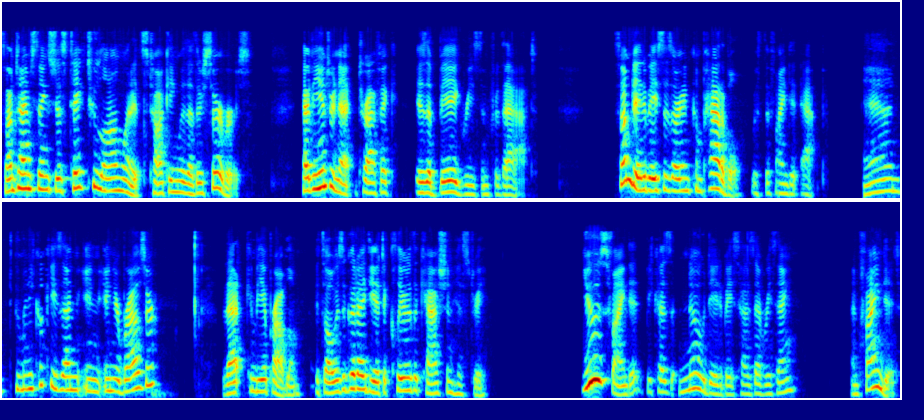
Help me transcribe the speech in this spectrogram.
Sometimes things just take too long when it's talking with other servers. Heavy internet traffic is a big reason for that. Some databases are incompatible with the Find It app. And too many cookies on, in, in your browser? That can be a problem. It's always a good idea to clear the cache and history. Use Find It because no database has everything. And Find It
